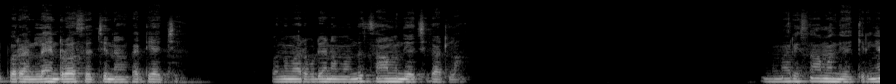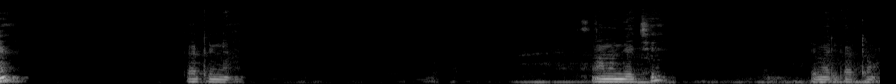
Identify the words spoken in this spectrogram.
இப்போ ரெண்டு லைன் ரோஸ் வச்சு நான் கட்டியாச்சு. இப்போ வந்து மறுபடியும் நம்ம வந்து சாமந்தி வச்சு காட்டலாம். இந்த மாதிரி சாமந்தி வைக்கிறீங்க. காட்டுறீங்க. சாமந்தி வச்சு இதே மாதிரி காட்டுறோம்.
